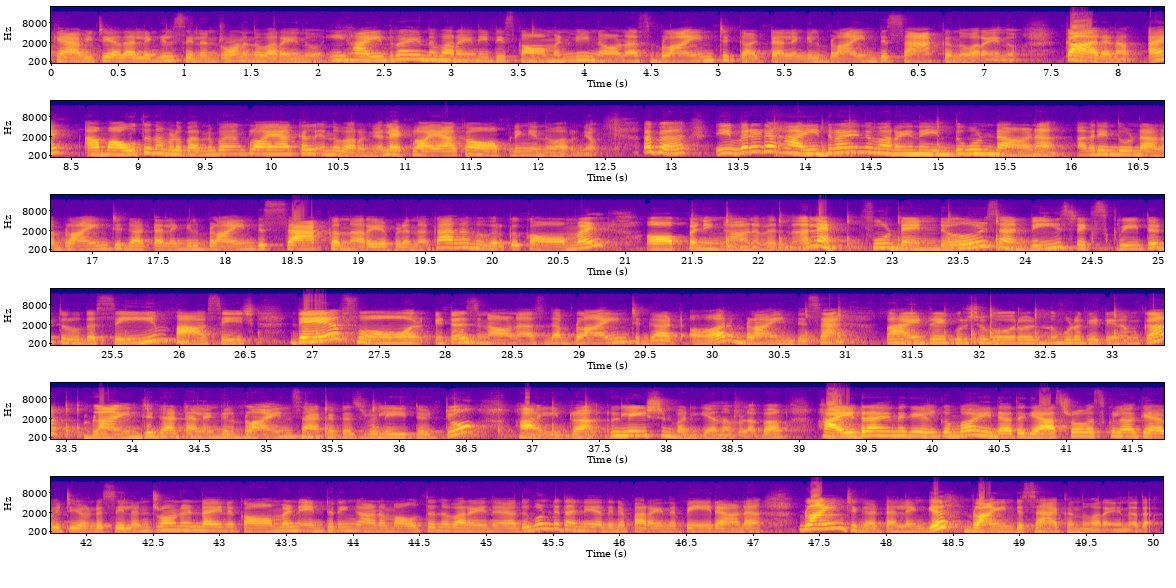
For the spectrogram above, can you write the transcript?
ക്യാവിറ്റി അതല്ലെങ്കിൽ സിലൻഡ്രോൺ എന്ന് പറയുന്നു. ഈ ഹൈഡ്ര എന്ന് പറയുന്നത് it is commonly known as blind gut അല്ലെങ്കിൽ ബ്ലൈൻഡ് സാക്ക് എന്ന് പറയുന്നു. കാരണം ഏ ആ മൗത്ത് നമ്മൾ പറഞ്ഞു ക്ലോയാക്കൽ എന്ന് പറഞ്ഞു അല്ലേ? ക്ലോയാക്ക ഓപ്പണിംഗ് എന്ന് പറഞ്ഞു. അപ്പോൾ ഇവരുടെ ഹൈഡ്ര എന്ന് പറയുന്നത് എന്തുകൊണ്ടാണ്? അവരെന്തുകൊണ്ടാണ് ബ്ലൈൻഡ് കട്ട് അല്ലെങ്കിൽ ബ്ലൈൻഡ് സാക്ക് എന്നറിയപ്പെടുന്നത്? കാരണം ഇവർക്ക് കോമൺ ഓപ്പണിംഗ് ആണ് വരുന്നത് അല്ലേ? Food enters and waste excreted through the same passage therefore it is known as the blind gut or blind sac അപ്പോൾ ഹൈഡ്രയെ കുറിച്ച് വേറൊന്നും കൂടെ കിട്ടി നമുക്ക് ബ്ലൈൻഡ് ഗട്ട് അല്ലെങ്കിൽ blind sac it is related to hydra relation പഠിക്കുക നമ്മൾ അപ്പം ഹൈഡ്ര എന്ന് കേൾക്കുമ്പോൾ അതിന്റെ അകത്ത് ഗ്യാസ്ട്രോവസ്കുലർ ക്യാവിറ്റി ഉണ്ട് സിലിൻഡ്രോൺ ഉണ്ട് അതിന് കോമൺ എന്ററിങ് ആണ് മൗത്ത് എന്ന് പറയുന്നത്. അതുകൊണ്ട് തന്നെ അതിന് പറയുന്ന പേരാണ് ബ്ലൈൻഡ് ഗട്ട് അല്ലെങ്കിൽ ബ്ലൈൻഡ് സാക്ക് എന്ന് പറയുന്നത്.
